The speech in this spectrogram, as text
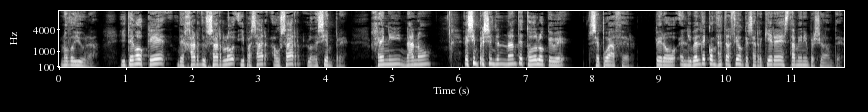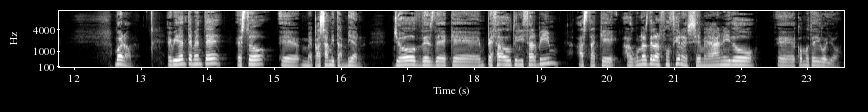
no doy una. Y tengo que dejar de usarlo y pasar a usar lo de siempre. Geni, Nano. Es impresionante todo lo que se puede hacer, pero el nivel de concentración que se requiere es también impresionante. Bueno, Evidentemente, esto eh, me pasa a mí también. Yo desde que he empezado a utilizar BIM hasta que algunas de las funciones se me han ido, eh, como te digo yo,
